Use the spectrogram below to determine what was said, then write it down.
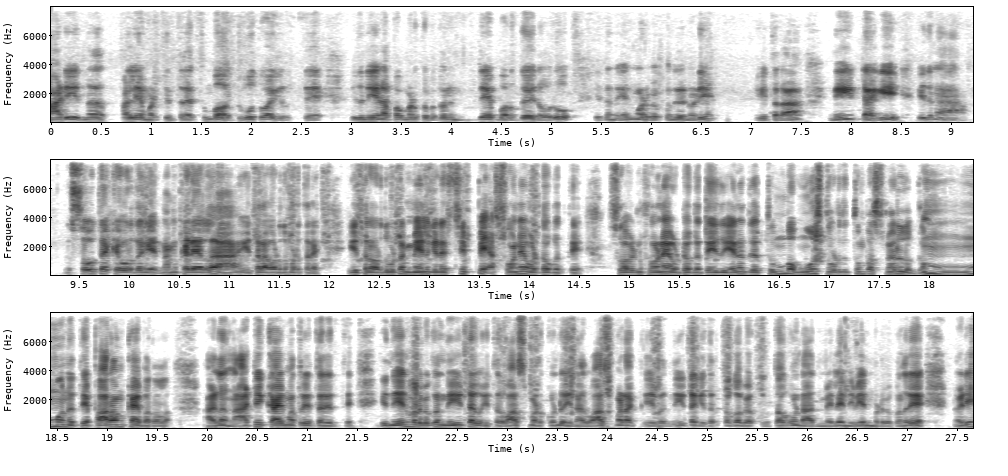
ಮಾಡಿ ಇದನ್ನ ಪಲ್ಯ ಮಾಡಿ ತಿಂತಾರೆ. ತುಂಬ ಅದ್ಭುತವಾಗಿರುತ್ತೆ. ಇದನ್ನ ಏನಪ್ಪ ಮಾಡ್ಕೋಬೇಕು ಅಂದ್ರೆ ನಿದ್ದೆ ಬರದೇ ಇರೋರು ಇದನ್ನ ಏನು ಮಾಡಬೇಕು ಅಂದರೆ ನೋಡಿ ಈ ಥರ ನೀಟಾಗಿ ಇದನ್ನ ಸೌತೆಕಾಯಿ ಹೊಡೆದಂಗೆ ನಮ್ಮ ಕಡೆ ಎಲ್ಲ ಈ ಥರ ಹೊಡೆದು ಬಿಡ್ತಾರೆ. ಈ ಥರ ಹೊಡೆದು ಬಿಟ್ಟರೆ ಮೇಲ್ಗಡೆ ಸಿಪ್ಪೆ ಸೊನೆ ಹೊಟ್ಟೋಗುತ್ತೆ ಸೋನೆ ಸೊನೆ ಹೊಟ್ಟೋಗುತ್ತೆ ಇದು ಏನಂದ್ರೆ ತುಂಬ ಮೂಸ್ ನೋಡಿದ್ರೆ ತುಂಬ ಸ್ಮೆಲ್ಲು ಗಮ್ ಅನ್ನುತ್ತೆ. ಕಾಯಿ ಬರಲ್ಲ. ಅಳ್ಳ ನಾಟಿ ಕಾಯಿ ಮಾತ್ರ ಈ ಥರ ಇರುತ್ತೆ. ಇನ್ನು ಏನು ಮಾಡಬೇಕು? ನೀಟಾಗಿ ಈ ಥರ ವಾಶ್ ಮಾಡಿಕೊಂಡು ಇನ್ನು ವಾಶ್ ಮಾಡೋಕ್ಕೆ ಇವಾಗ ನೀಟಾಗಿ ಈ ಥರ ತೊಗೋಬೇಕು. ತೊಗೊಂಡಾದಮೇಲೆ ನೀವೇನು ಮಾಡಬೇಕು ಅಂದರೆ ನೋಡಿ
